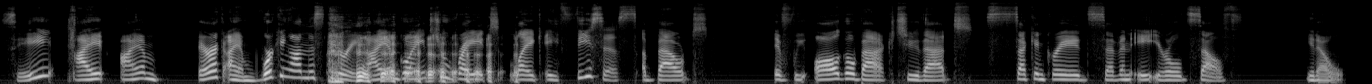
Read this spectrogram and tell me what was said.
See, I I am Eric. I am working on this theory. I am going to write like a thesis about if we all go back to that second grade, seven, eight year old self, you know,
